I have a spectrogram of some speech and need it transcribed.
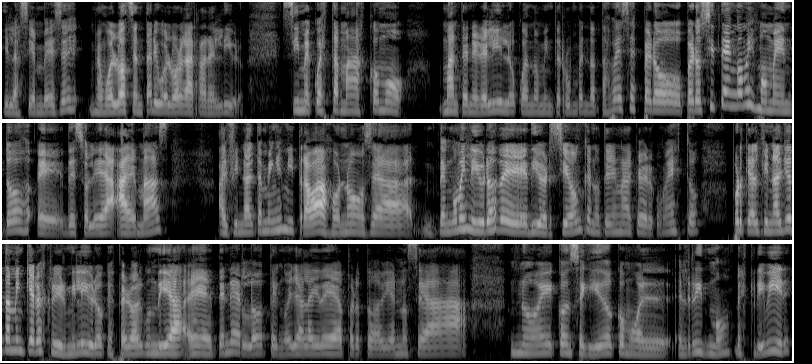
y las 100 veces me vuelvo a sentar y vuelvo a agarrar el libro. Sí me cuesta más como mantener el hilo cuando me interrumpen tantas veces, pero, pero sí tengo mis momentos eh, de soledad. Además, al final también es mi trabajo, ¿no? O sea, tengo mis libros de diversión que no tienen nada que ver con esto, porque al final yo también quiero escribir mi libro, que espero algún día eh, tenerlo, tengo ya la idea, pero todavía no se ha, no he conseguido como el, el ritmo de escribir,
